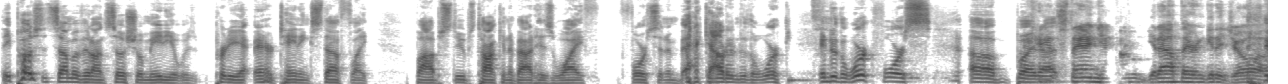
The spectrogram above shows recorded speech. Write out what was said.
They posted some of it on social media. It was pretty entertaining stuff, like Bob Stoops talking about his wife forcing him back out into the work into the workforce. Uh, but Can't uh, stand you. Get out there and get a job.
